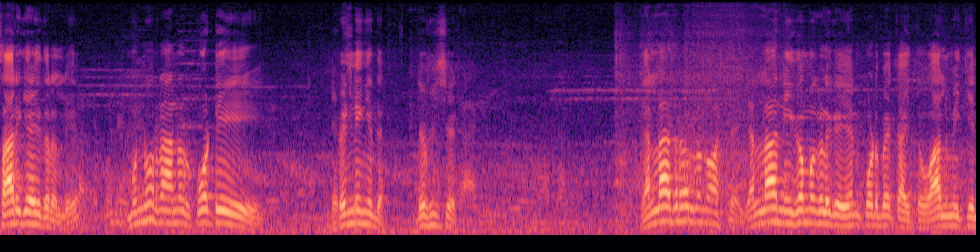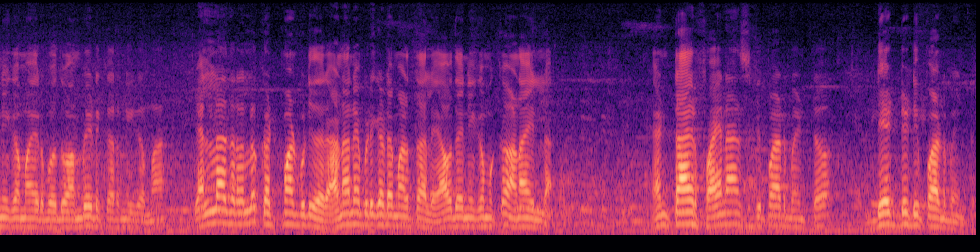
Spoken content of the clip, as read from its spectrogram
ಸಾರಿಗೆ ಇದರಲ್ಲಿ ಮುನ್ನೂರು ನಾನ್ನೂರು ಕೋಟಿ ಪೆಂಡಿಂಗ್ ಇದೆ ಡೆಫಿಷಿಯಟ್ ಎಲ್ಲದರಲ್ಲೂ ಅಷ್ಟೇ, ಎಲ್ಲ ನಿಗಮಗಳಿಗೆ ಏನು ಕೊಡಬೇಕಾಯ್ತು? ವಾಲ್ಮೀಕಿ ನಿಗಮ ಇರ್ಬೋದು, ಅಂಬೇಡ್ಕರ್ ನಿಗಮ, ಎಲ್ಲದರಲ್ಲೂ ಕಟ್ ಮಾಡಿಬಿಟ್ಟಿದ್ದಾರೆ. ಹಣನೇ ಬಿಡುಗಡೆ ಮಾಡ್ತಾ ಇಲ್ಲ, ಯಾವುದೇ ನಿಗಮಕ್ಕೂ ಹಣ ಇಲ್ಲ. Entire finance department dead department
